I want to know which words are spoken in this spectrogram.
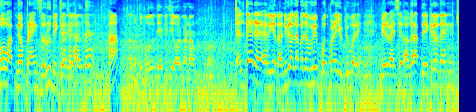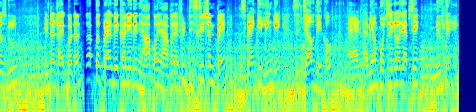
होप आपने वो प्रैंक ज़रूर देख लिया चलता है? हाँ? अगर तू बोल दिया किसी और का नाम। चलता है रणवीर अलाहाबाद वो भी एक बहुत बड़े यूट्यूबर है बियर भाई से अगर आप देख रहे हो then just do hit that like button अगर अब तक प्रैंक देखा नहीं है देन यहाँ पर यहाँ पर या फिर डिस्क्रिप्शन पे उस प्रैंक की लिंक है। सो जाओ देखो एंड अभी हम पहुँचने के बाद आपसे मिलते हैं।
